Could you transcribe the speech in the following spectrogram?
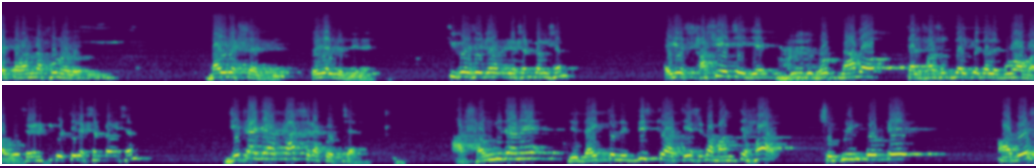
এর তামান্না খুন হলো বা ইলেকশনের রেজাল্টের দিনে। কি করেছে এটা ইলেকশন কমিশন এই যে শাসিয়েছে যে তুমি যদি ভোট না দাও, তাহলে শাসক দলকে তাহলে বোয়া মারবো। সেখানে কি করছে ইলেকশন কমিশন যেটা যার কাজ সেটা করছে না। আর সংবিধানে যে দায়িত্ব নির্দিষ্ট আছে, সেটা মানতে হয়। সুপ্রিম কোর্টের আদেশ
